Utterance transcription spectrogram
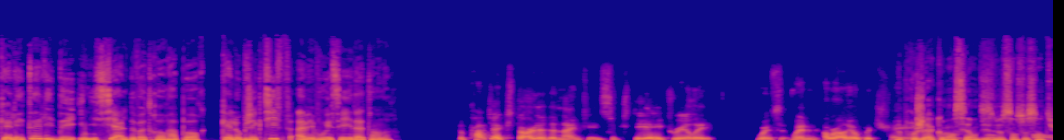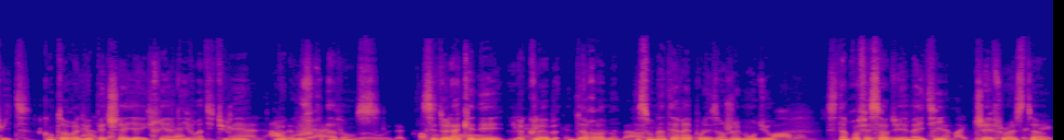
Quelle était l'idée initiale de votre rapport? Quel objectif avez-vous essayé d'atteindre? Le projet a commencé en 1968, quand Aurelio Pecei a écrit un livre intitulé Le gouffre avance. C'est de là qu'est né le Club de Rome et son intérêt pour les enjeux mondiaux. C'est un professeur du MIT, Jay Forrester,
